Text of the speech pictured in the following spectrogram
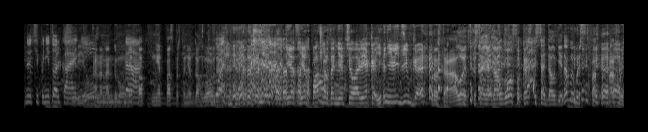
Ну, типа, не только они. Она, наверное, думала, Да. нет, пап- нет паспорта, нет долгов, Вот. да? Нет, нет паспорта, нет человека, я невидимка. Просто, алло, это списание долгов, как списать долги? Да выбросить паспорт нахуй.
